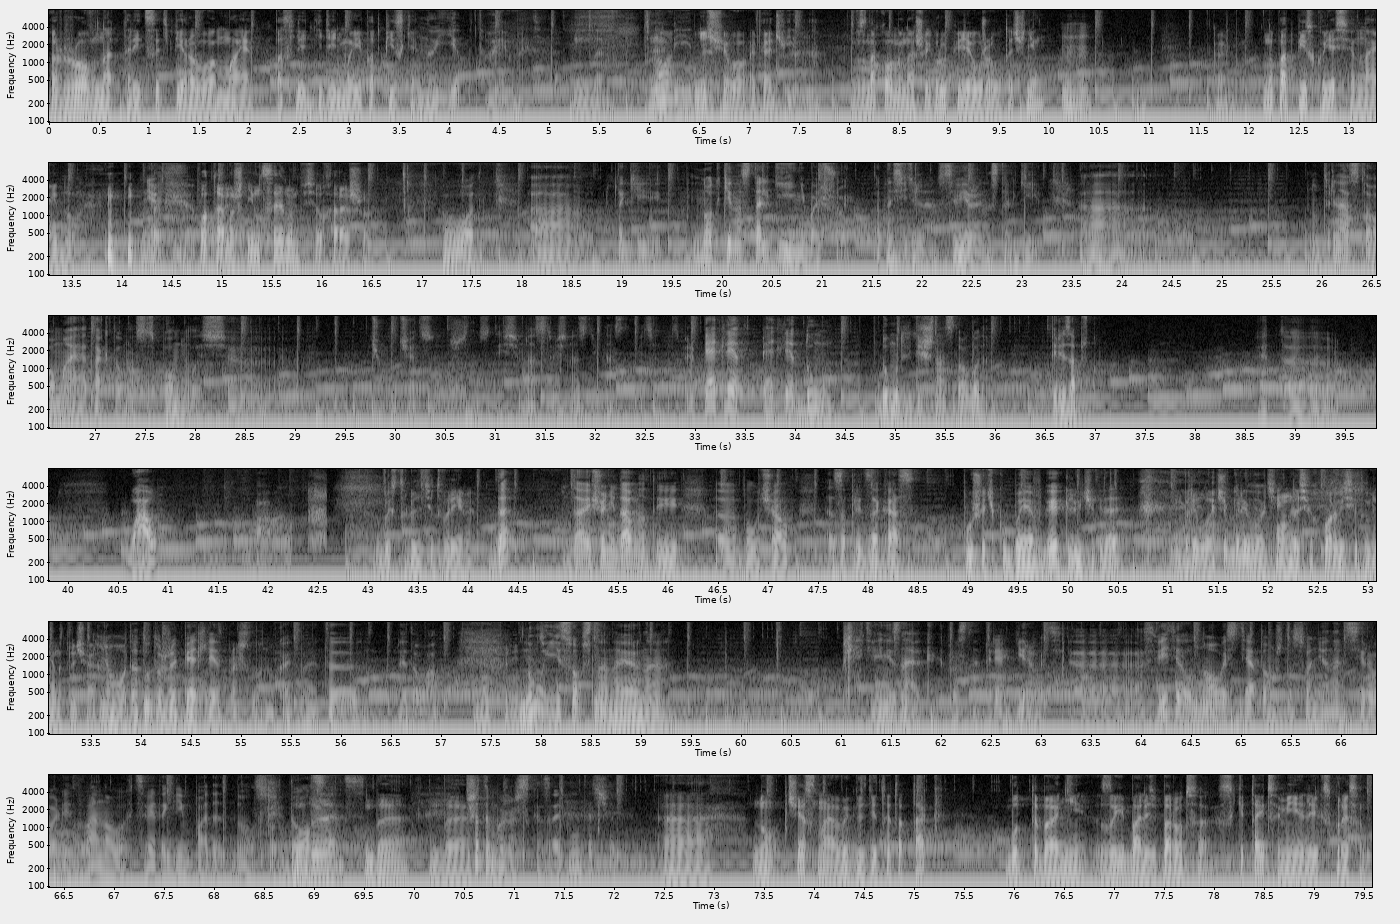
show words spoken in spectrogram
Ровно 31 мая, последний день моей подписки. Ну, еб твою мать. Да. Но Обидно. ничего, опять Обидно. же, в знакомой нашей группе я уже уточнил. Угу. Как бы, на подписку я себе найду. Нет, По тамошним ценам все хорошо. Вот. А, такие нотки ностальгии небольшой, относительно свежей ностальгии. А, ну, 13 мая так-то у нас исполнилось, э, что получается, 16, 17, 18, 19, 20, 21, 5 лет, 5 лет Думу, Думу 2016 года, перезапуску. Это вау, вау. Как быстро летит время. Да, да, еще недавно ты э, получал за предзаказ пушечку BFG ключик, да? Брелочек. Брелочек. Он да. до сих пор висит у меня на ключах. Вот, а тут уже 5 лет прошло. Ну, как бы это, это вау. Ну. Ну и, собственно, наверное... Я не знаю, как просто на это реагировать. Э, Видел новости о том, что Sony анонсировали два новых цвета геймпада DualSense. Да, да, да. Что ты можешь сказать на этот счет? А, ну, честно, выглядит это так, будто бы они заебались бороться с китайцами и Алиэкспрессом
